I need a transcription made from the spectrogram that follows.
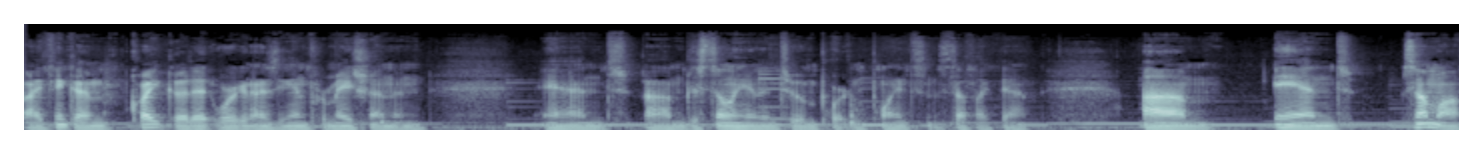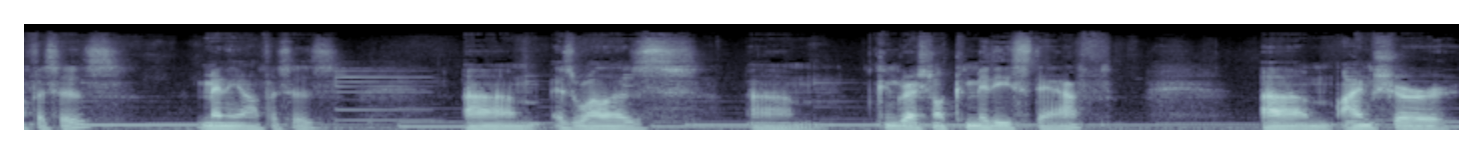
I think I'm quite good at organizing information and and um, distilling it into important points and stuff like that. Um, and some offices, many offices, um, as well as um, congressional committee staff, um, I'm sure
